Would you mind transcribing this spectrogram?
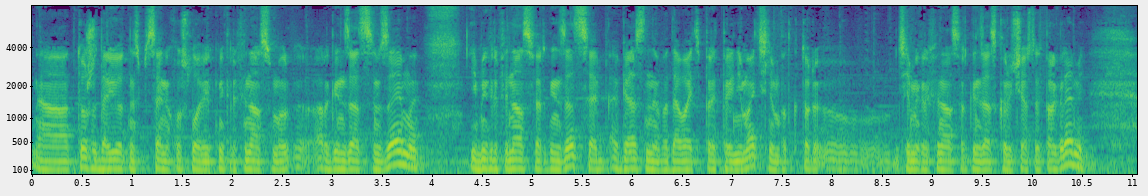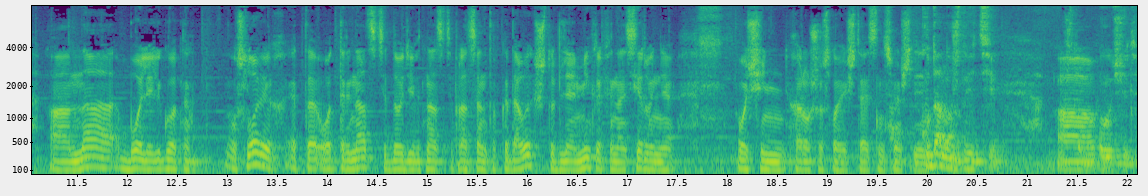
э, тоже дает на специальных условиях микрофинансовым организациям займы, и микрофинансовые организации обязаны выдавать предпринимателям, вот, которые, э, те микрофинансовые организации, которые участвуют в программе, на более льготных условиях, это от 13 до 19% процентов годовых, что для микрофинансирования очень хорошие условия считается на сегодняшний день. Куда нужно идти? чтобы получить?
